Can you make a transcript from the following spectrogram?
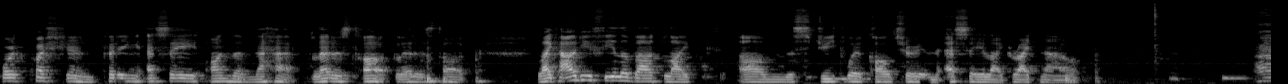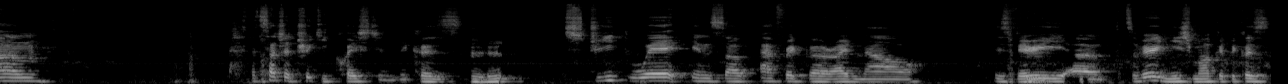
fourth question putting SA on the map. Let us talk. Let us talk. Like, how do you feel about like um the streetwear culture in SA like right now? Um, that's such a tricky question because Mm-hmm. streetwear in South Africa right now is Mm, very uh, it's a very niche market because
